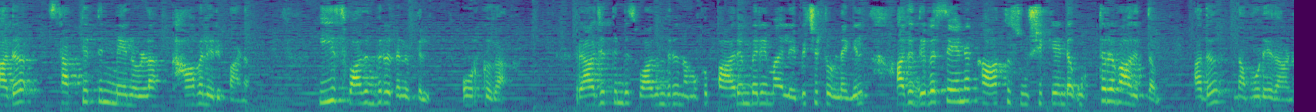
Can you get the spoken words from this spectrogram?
അത് സത്യത്തിന്മേലുള്ള കാവലിരിപ്പാണ്. ഈ സ്വാതന്ത്ര്യ ദിനത്തിൽ ഓർക്കുക രാജ്യത്തിന്റെ സ്വാതന്ത്ര്യം നമുക്ക് പാരമ്പര്യമായി ലഭിച്ചിട്ടുണ്ടെങ്കിൽ അത് ദിവസേന കാത്തു സൂക്ഷിക്കേണ്ട ഉത്തരവാദിത്തം അത് നമ്മുടേതാണ്.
